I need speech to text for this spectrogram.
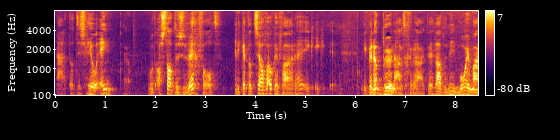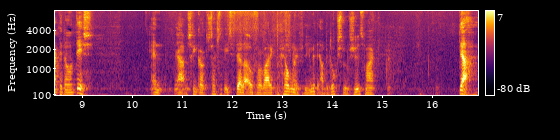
ja dat is heel eng. Ja. Want als dat dus wegvalt, en ik heb dat zelf ook ervaren, hè? Ik, ik, ik ben ook burn-out geraakt. Hè? Laten we het niet mooier maken dan het is. En ja, misschien kan ik straks nog iets vertellen over waar ik mijn geld mee verdien met Abidoc Solutions. Maar ja,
